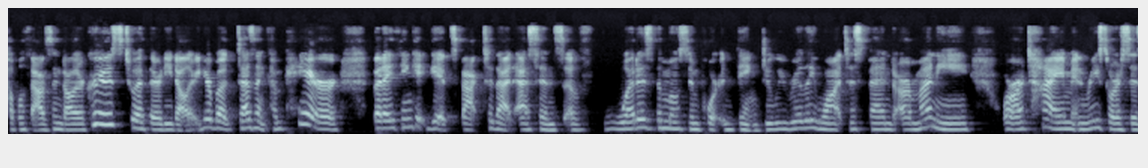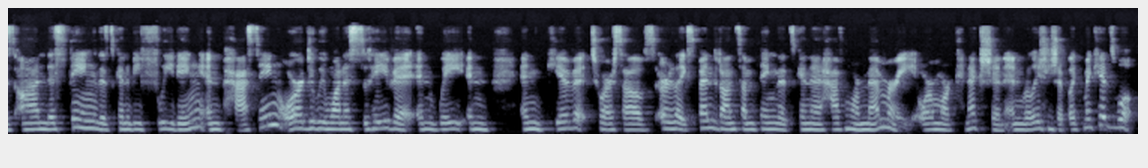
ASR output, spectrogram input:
couple thousand dollar cruise to a $30 yearbook doesn't compare but i think it gets back to that essence of what is the most important thing? Do we really want to spend our money or our time and resources on this thing that's going to be fleeting and passing or do we want to save it and wait and and give it to ourselves or like spend it on something that's going to have more memory or more connection and relationship? Like my kids will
